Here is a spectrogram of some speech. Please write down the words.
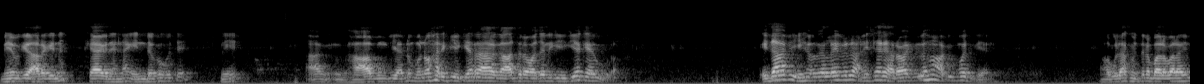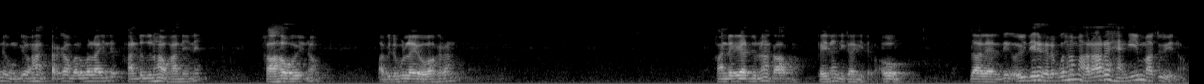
මෙහෙම කියලා අරගෙන කෑවේ නැත්නම් එන්නකො පුතේ. මේ ආ හාබුන් කියන්නේ මොනවා හරි කිය කියලා ආදර වචන කිය කිය කැවුවා. එදා අපි එහෙම කරලා ඉවරලා අනිසාරේ අරවා කිව්වහම අපි මොකද කියන්නේ? මගුලක් මෙතන බල බල ඉන්න උන්ගේ මහා කරකම් බල බල ඉන්න කන්න දුන්නාම කන්නේ නේ. කහ හොයනවා. අපිට පුළුවන් ඒවා කරන්න. කන්න ගියා දුන්නා කාපා. පේන නිකන් හිටපන්. ඕ. දාලා යන ඉතින් ওই විදිහට කරපුවාම අර අර හැංගීම් මතුවෙනවා.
